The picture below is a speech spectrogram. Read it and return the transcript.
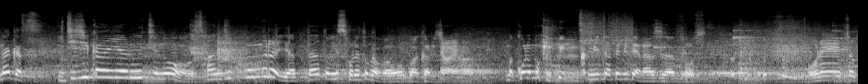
なんか1時間やるうちの30分ぐらいやった後にそれとかは分かるじゃん、はいはい。まあ、これも組み立てみたいな話なんで。そうですね。俺ちょっ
